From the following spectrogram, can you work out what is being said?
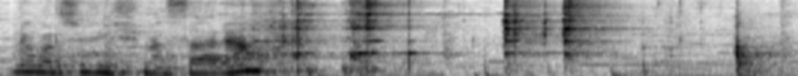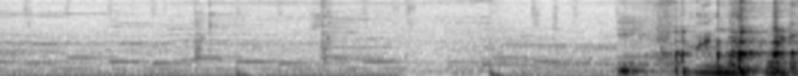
പിന്നെ കുറച്ച് ഫിഷ് മസാല മഞ്ഞൾപ്പൊടി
